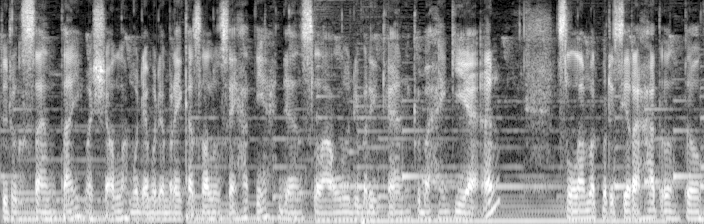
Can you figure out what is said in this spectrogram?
duduk santai. Masya Allah mudah-mudahan mereka selalu sehat ya Dan selalu diberikan kebahagiaan. Selamat beristirahat untuk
